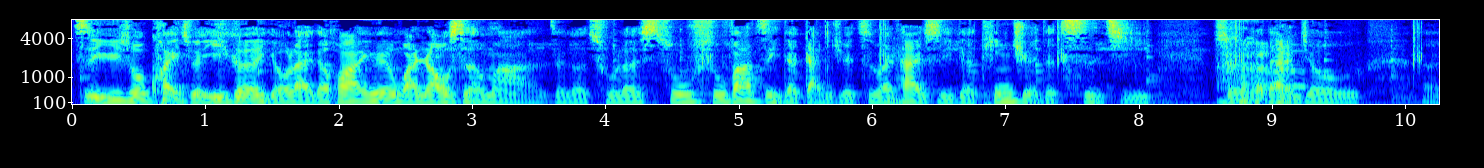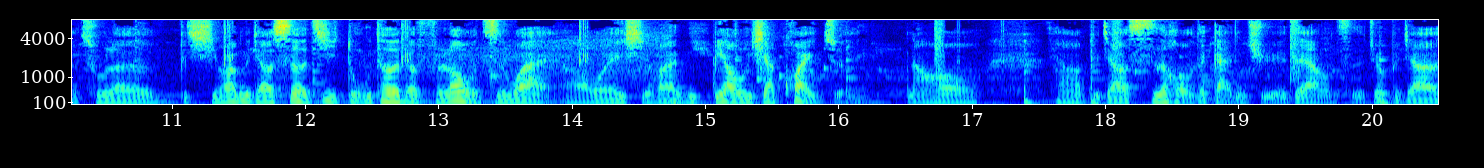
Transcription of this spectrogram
至于说快嘴一个由来的话，因为玩饶舌嘛，这个除了抒抒发自己的感觉之外，它也是一个听觉的刺激，所以我当然就 呃，除了喜欢比较设计独特的 flow 之外，啊，我也喜欢飙一下快嘴，然后然后比较嘶吼的感觉，这样子就比较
